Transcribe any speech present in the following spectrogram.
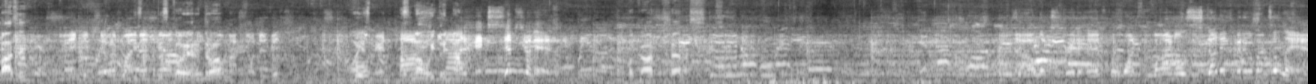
бази. L'équipe se rejoint maintenant Військовий dans une аеродром. formation de huit Ой, pour une passe знову йдуть на finale exceptionnelle. покажу ще раз. Now look straight ahead for one final stunning maneuver to land.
